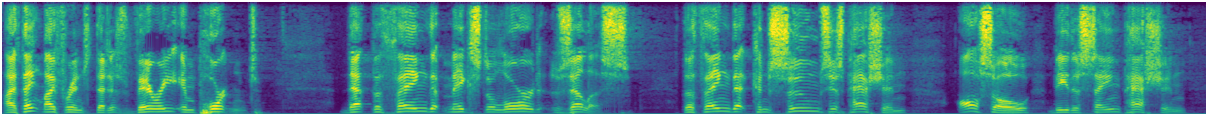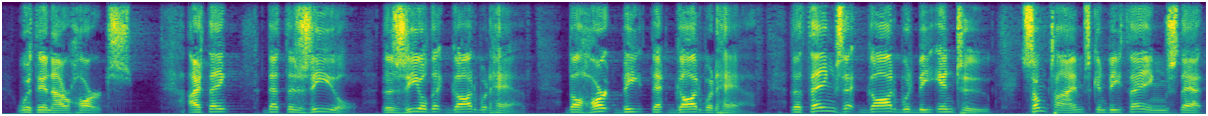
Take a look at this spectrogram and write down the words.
I think, my friends, that it's very important that the thing that makes the Lord zealous, the thing that consumes his passion, also be the same passion within our hearts. I think that the zeal, the zeal that God would have, the heartbeat that God would have, the things that God would be into, sometimes can be things that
